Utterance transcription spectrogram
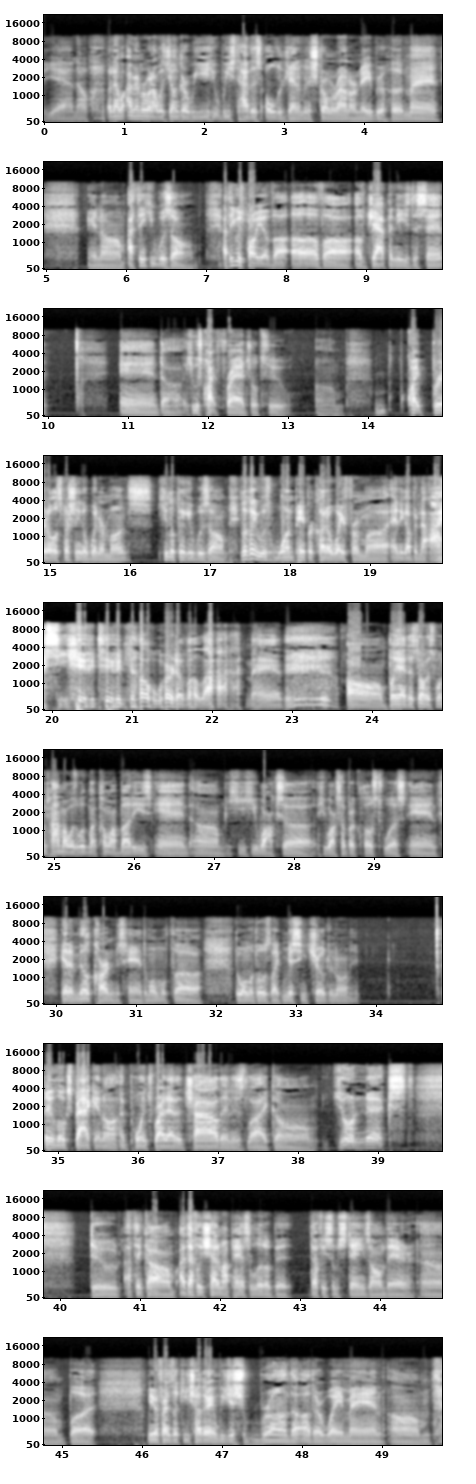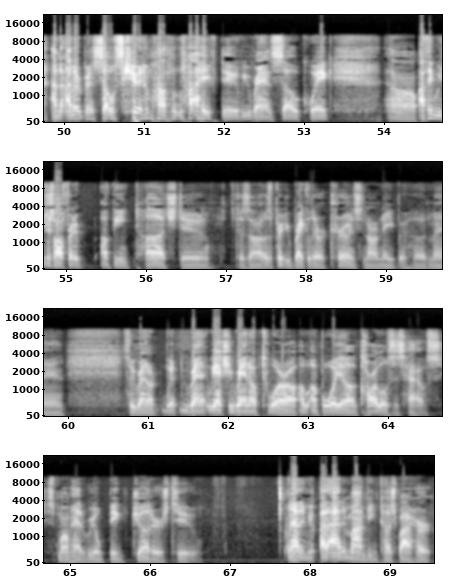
Yeah, no. But I, I remember when I was younger, we we used to have this older gentleman storm around our neighborhood, man. And um, I think he was um, I think he was probably of uh, of uh, of Japanese descent, and uh, he was quite fragile too. Quite brittle, especially in the winter months. He looked like it was um, looked like he was one paper cut away from uh, ending up in the ICU, dude. No word of a lie, man. Um, but yeah, this on this one time I was with my couple my buddies, and um, he he walks uh he walks up close to us, and he had a milk carton in his hand, the one with uh the one with those like missing children on it. It looks back and uh, and points right at the child and is like, um, "You're next." dude, I think um I definitely shat shattered my pants a little bit. Definitely some stains on there. Um, but me and my friends look at each other and we just run the other way, man. Um, I've never been so scared in my life, dude. We ran so quick. Um, I think we just all afraid of, of being touched, dude. Cause uh, it was a pretty regular occurrence in our neighborhood, man. So we ran up. We, we ran. We actually ran up to our uh, a boy uh, Carlos's house. His mom had real big judders too, and I didn't. I, I didn't mind being touched by her.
